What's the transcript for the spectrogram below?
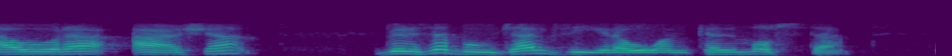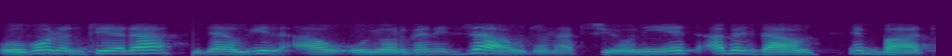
Qawra, Għaxa, Birżebbuġa, l-Gżira u anke l-Mosta, u voluntiera bdew jilqgħu u jorganizzaw donazzjonijiet qabel dawn imbagħad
